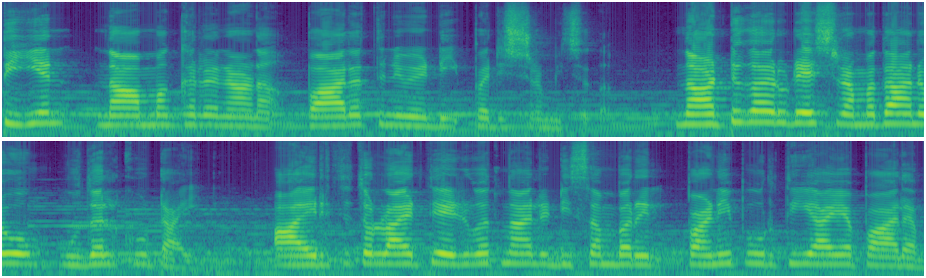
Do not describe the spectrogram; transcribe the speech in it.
ടി എൻ നാമങ്കരനാണ് പാലത്തിനു വേണ്ടി പരിശ്രമിച്ചത്. നാട്ടുകാരുടെ ശ്രമദാനവും മുതൽക്കൂട്ടായി. ആയിരത്തി തൊള്ളായിരത്തി എഴുപത്തിനാല് ഡിസംബറിൽ പണി പൂർത്തിയായ പാലം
